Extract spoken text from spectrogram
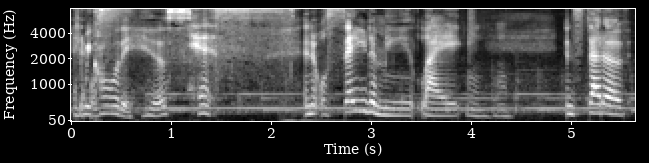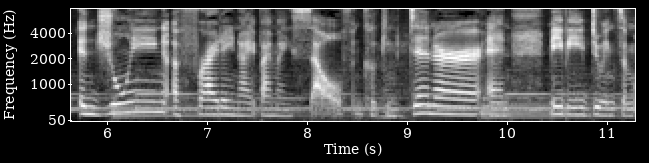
And Can we call it a hiss? Hiss. And it will say to me, like, mm-hmm. instead of enjoying a Friday night by myself and cooking mm-hmm. dinner and maybe doing some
